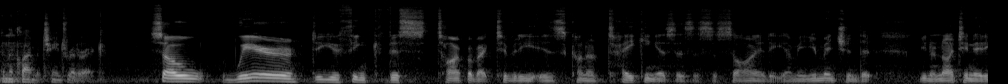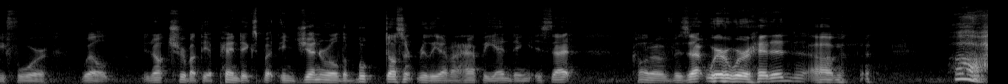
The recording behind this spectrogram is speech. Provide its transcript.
and the climate change rhetoric. So, where do you think this type of activity is kind of taking us as a society? I mean, you mentioned that, you know, 1984. Well, you're not sure about the appendix, but in general, the book doesn't really have a happy ending. Is that kind of is that where we're headed? Um, oh,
